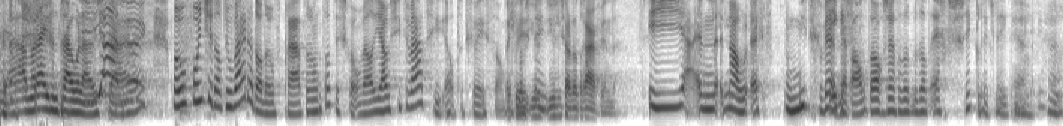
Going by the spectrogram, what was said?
Ja, Marij is een trouwe luisteraar. Ja, leuk. Maar hoe vond je dat, hoe wij daar dan over praten? Want dat is gewoon wel jouw situatie altijd geweest dan. Dat jullie, jullie, zouden dat raar vinden. Ja, en nou, echt niet gewenst. Ik heb altijd al gezegd dat het me dat echt verschrikkelijk leek. Ja. Ja.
